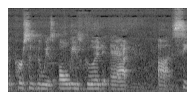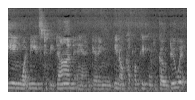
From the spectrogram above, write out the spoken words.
The person who is always good at uh, seeing what needs to be done and getting you know a couple of people to go do it.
